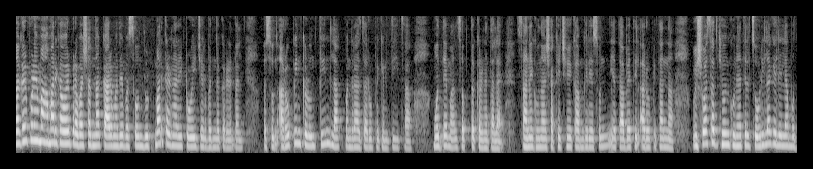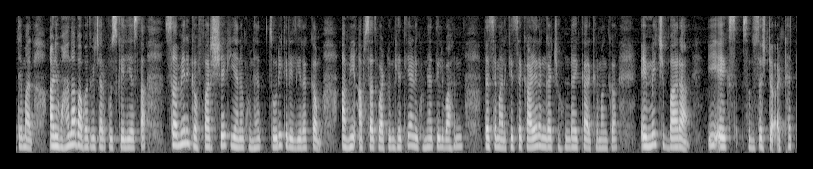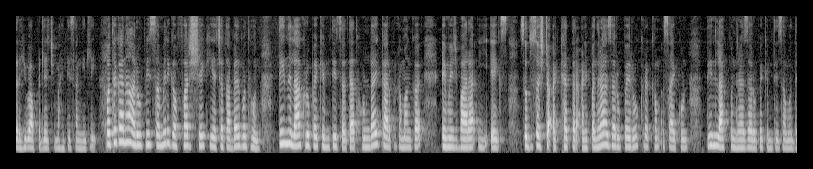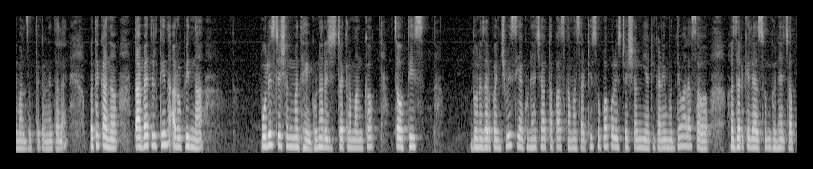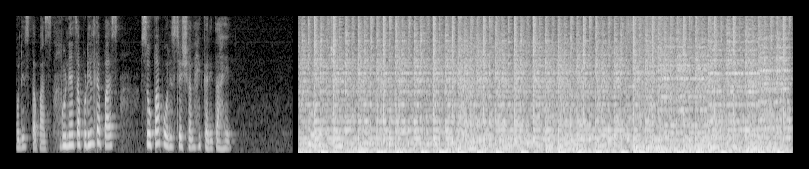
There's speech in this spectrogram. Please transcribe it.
नगर पुणे महामार्गावर प्रवाशांना कारमध्ये बसवून लुटमार करणारी टोळी जेरबंद करण्यात आली असून आरोपींकडून तीन लाख पंधरा हजार रुपये किमतीचा मुद्देमाल जप्त करण्यात आला आहे साने गुन्हा शाखेची ही कामगिरी असून या ताब्यातील आरोपितांना विश्वासात घेऊन गुन्ह्यातील चोरीला गेलेल्या मुद्देमाल आणि वाहनाबाबत विचारपूस केली असता समीर गफ्फार शेख यानं गुन्ह्यात चोरी केलेली रक्कम आम्ही आपसात वाटून घेतली आणि गुन्ह्यातील वाहन त्याचे मालकीचे काळे रंगाची हुंडाई कार क्रमांक एम एच बारा ई एक्स सदुसष्ट अठ्ठ्याहत्तर ही वापरल्याची माहिती सांगितली. पथकानं आरोपी समीर गफ्फार शेख याच्या ताब्यामधून तीन लाख रुपये किमतीचं त्यात हुंडाई कार क्रमांक एम एच बारा ई एक्स सदुसष्ट अठ्ठ्याहत्तर आणि पंधरा हजार रुपये रोख रक्कम असा एकूण तीन लाख पंधरा हजार रुपये किमतीचा मुद्देमाल जप्त करण्यात आला आहे पथकानं ताब्यातील तीन आरोपींना पोलीस स्टेशनमध्ये गुन्हा रजिस्टर क्रमांक चौतीस दोन हजार पंचवीस या गुन्ह्याच्या तपास कामासाठी सोपा पोलीस स्टेशन या ठिकाणी मुद्देमालासह हजर केले असून गुन्ह्याचा पोलीस तपास गुन्ह्याचा पुढील तपास सोपा पोलीस स्टेशन हे करीत आहे.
